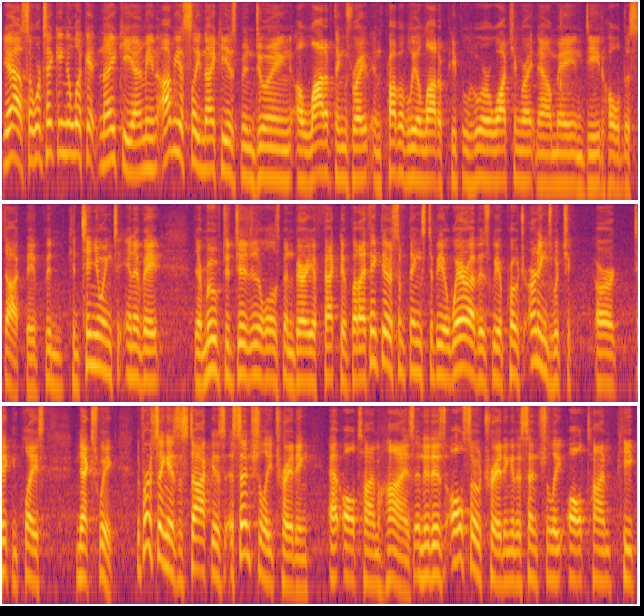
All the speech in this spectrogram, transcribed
Yeah, so we're taking a look at Nike. I mean, obviously Nike has been doing a lot of things right, and probably a lot of people who are watching right now may indeed hold the stock. They've been continuing to innovate. Their move to digital has been very effective, but I think there are some things to be aware of as we approach earnings, which are taking place next week. The first thing is the stock is essentially trading at all-time highs, and it is also trading at essentially all-time peak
